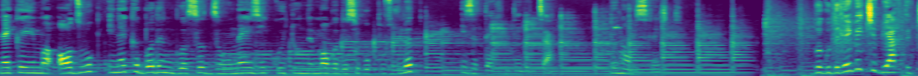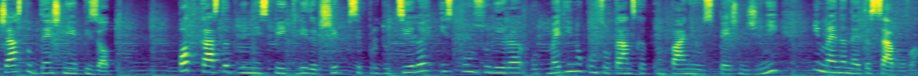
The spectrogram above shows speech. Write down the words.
Нека има отзвук и нека бъдем гласът за онези, които не могат да си го позволят и за техните деца. До нови срещи! Благодаря ви, че бяхте част от днешния епизод. Подкастът Women Speak Leadership се продуцира и спонсорира от медийно-консултантска компания Успешни жени и мен Нета Савова.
